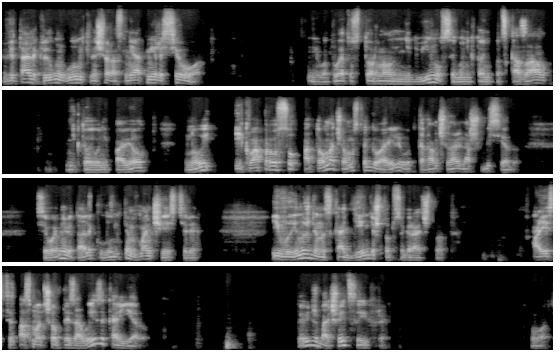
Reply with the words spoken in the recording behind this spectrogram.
Виталик Лункин, еще раз, не от мира сего. И вот в эту сторону он не двинулся, ему никто не подсказал, никто его не повел. Ну и и к вопросу о том, о чем мы с тобой говорили, вот когда начинали нашу беседу. Сегодня Виталик Лункин в Манчестере. И вынужден искать деньги, чтобы сыграть что-то. А если ты посмотришь его призовые за карьеру, то видишь большие цифры. Вот.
